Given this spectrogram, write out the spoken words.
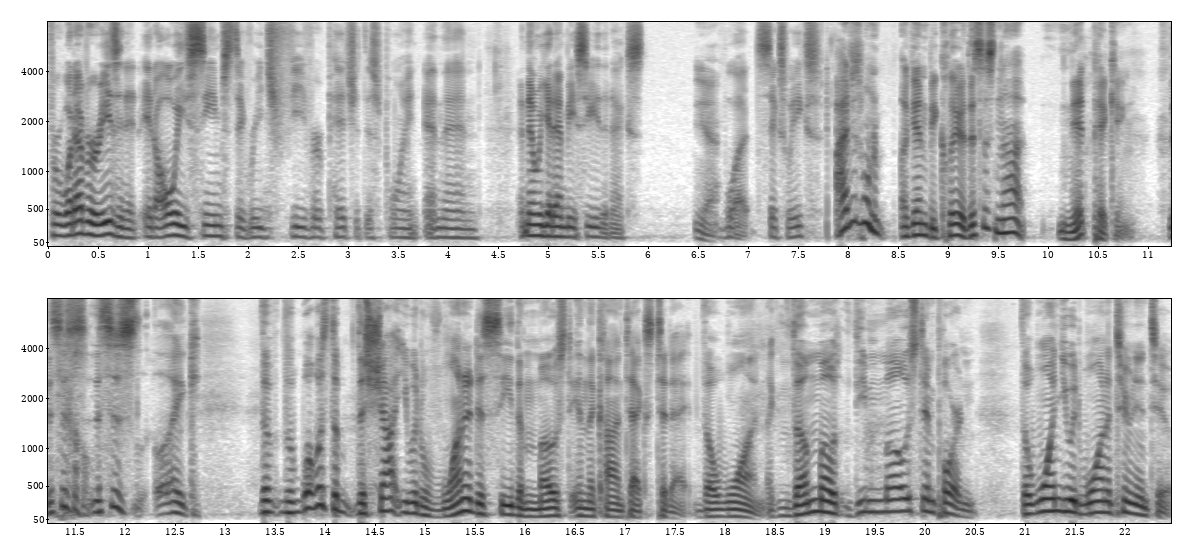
for whatever reason, it, it always seems to reach fever pitch at this point, and then and then we get NBC the next Yeah. what six weeks. I just want to again be clear. This is not nitpicking. This is this is like the the what was the the shot you would have wanted to see the most in the context today? The one like the most the most important, the one you would want to tune into.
